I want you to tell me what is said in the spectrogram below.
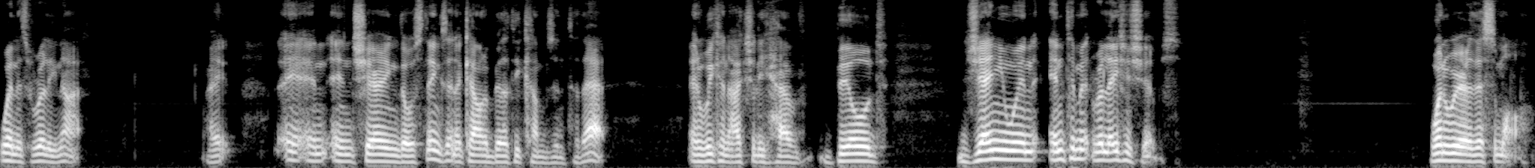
when it's really not right? And and sharing those things and accountability comes into that. And we can actually have build genuine intimate relationships when we're this small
